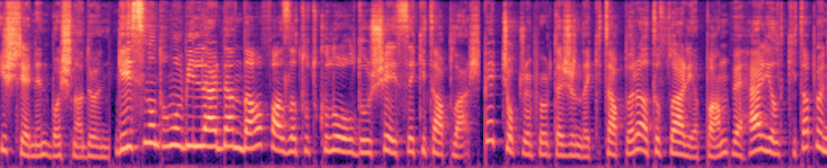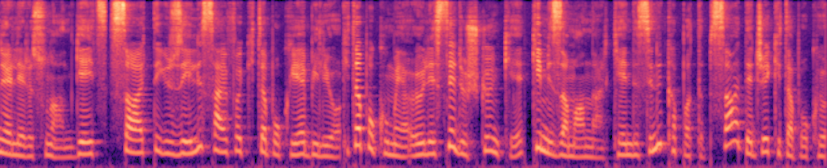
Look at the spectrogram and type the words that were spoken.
işlerinin başına döndü. Gates'in otomobillerden daha fazla tutkulu olduğu şey ise kitaplar. Pek çok röportajında kitaplara atıflar yapan ve her yıl kitap önerileri sunan Gates Gates saatte 150 sayfa kitap okuyabiliyor. Kitap okumaya öylesine düşkün ki kimi zamanlar kendisini kapatıp sadece kitap okuyor.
